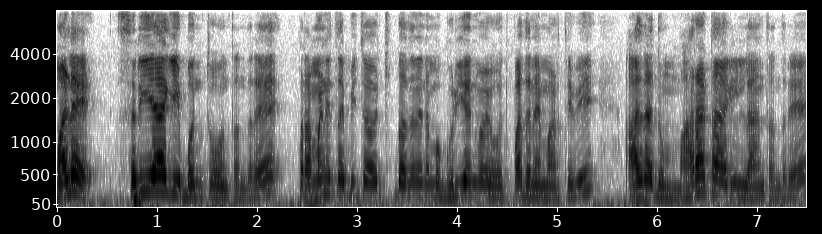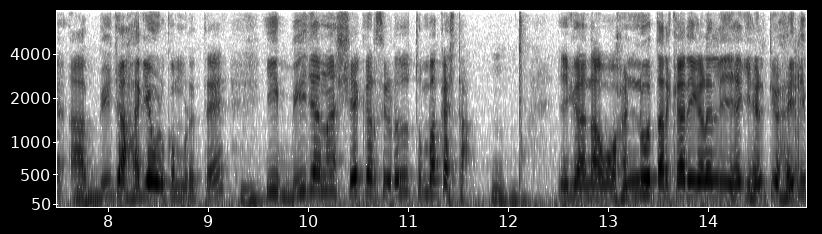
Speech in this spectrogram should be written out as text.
ಮಳೆ ಸರಿಯಾಗಿ ಬಂತು ಅಂತಂದರೆ ಪ್ರಮಾಣಿತ ಬೀಜ ಉತ್ಪಾದನೆ ನಮ್ಮ ಗುರಿಯನ್ವಯ ಉತ್ಪಾದನೆ ಮಾಡ್ತೀವಿ. ಆದರೆ ಅದು ಮಾರಾಟ ಆಗಲಿಲ್ಲ ಅಂತಂದರೆ ಆ ಬೀಜ ಹಾಗೆ ಉಳ್ಕೊಂಡ್ಬಿಡುತ್ತೆ. ಈ ಬೀಜನ ಶೇಖರಿಸಿಡೋದು ತುಂಬ ಕಷ್ಟ. ಈಗ ನಾವು ಹಣ್ಣು ತರಕಾರಿಗಳಲ್ಲಿ ಹೇಗೆ ಹೇಳ್ತೀವಿ ಹೈಲಿ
